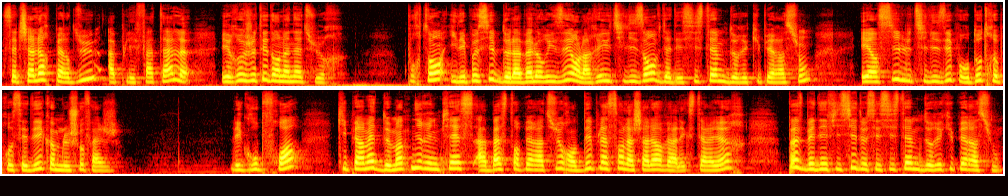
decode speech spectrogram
Cette chaleur perdue, appelée fatale, est rejetée dans la nature. Pourtant, il est possible de la valoriser en la réutilisant via des systèmes de récupération et ainsi l'utiliser pour d'autres procédés comme le chauffage. Les groupes froids, qui permettent de maintenir une pièce à basse température en déplaçant la chaleur vers l'extérieur, peuvent bénéficier de ces systèmes de récupération.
